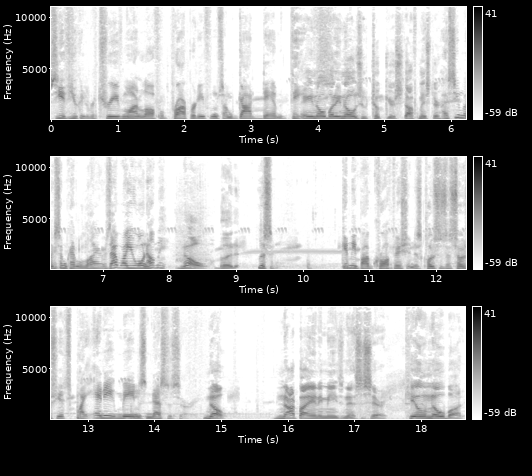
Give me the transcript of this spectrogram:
See if you can retrieve my lawful property from some goddamn thief. Ain't nobody knows who took your stuff, mister. I seem like some kind of liar. Is that why you won't help me? No, but... Listen, get me Bob Crawfish and his closest associates by any means necessary. No. Not by any means necessary. Kill nobody.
